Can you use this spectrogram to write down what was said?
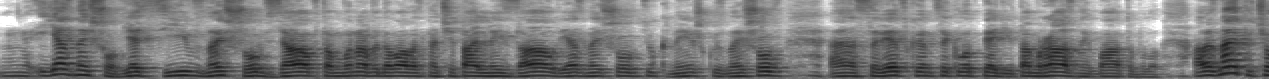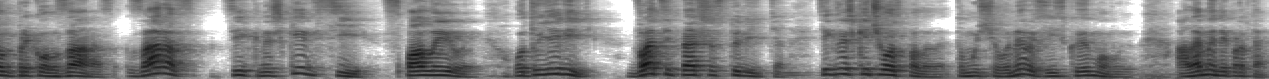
і я знайшов. Я сів, знайшов, взяв. Там вона видавалась на читальний зал. Я знайшов цю книжку, знайшов е, совєтську енциклопедію. Там різних багато було. Але знаєте, в чому прикол зараз? Зараз ці книжки всі спалили. От уявіть, 21 століття. Ці книжки чого спалили? Тому що вони російською мовою. Але ми не про те.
